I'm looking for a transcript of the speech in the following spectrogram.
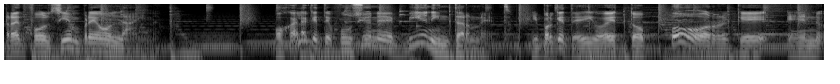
Redfall siempre online. Ojalá que te funcione bien Internet. ¿Y por qué te digo esto? Porque en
